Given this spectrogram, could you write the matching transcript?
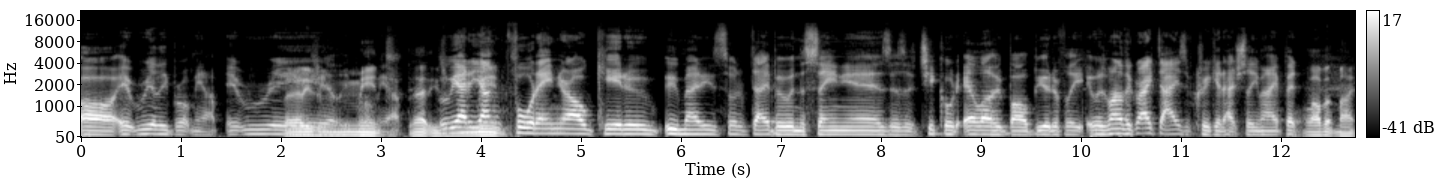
oh, it really brought me up. It really, is brought mint. me up. That is But we had a young fourteen-year-old kid who who made his sort of debut in the seniors. There's a chick called Ella who bowled beautifully. It was one of the great days of cricket, actually, mate. But Love it, mate.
